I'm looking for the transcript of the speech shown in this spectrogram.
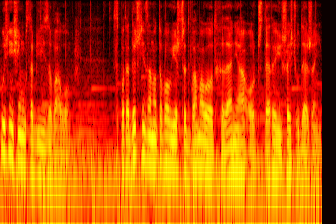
Później się ustabilizowało. Sporadycznie zanotował jeszcze dwa małe odchylenia o 4 i 6 uderzeń.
